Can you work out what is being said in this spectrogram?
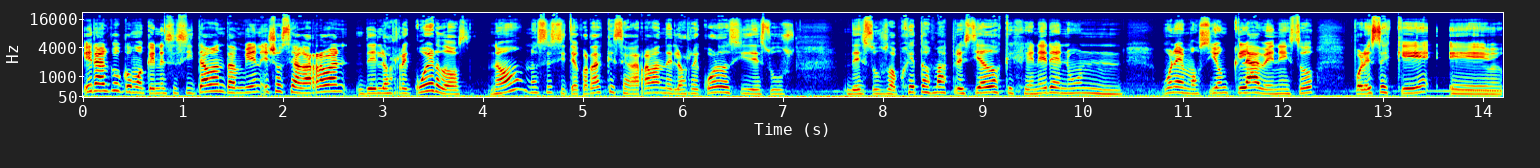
era algo como que necesitaban también, ellos se agarraban de los recuerdos, ¿no? No sé si te acordás que se agarraban de los recuerdos y de sus de sus objetos más preciados que generen un, una emoción clave en eso. Por eso es que eh,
